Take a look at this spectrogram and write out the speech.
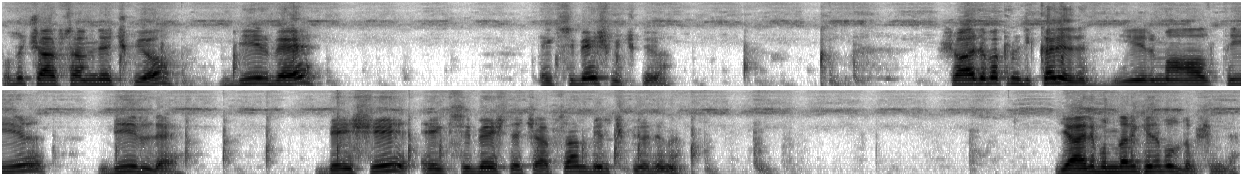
Bunu çarpsam ne çıkıyor? 1 ve eksi 5 mi çıkıyor? Şu halde bakın dikkat edin. 26'yı 1 ile 5'i eksi 5 ile çarpsam 1 çıkıyor değil mi? Yani bunlarınkini buldum şimdi.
